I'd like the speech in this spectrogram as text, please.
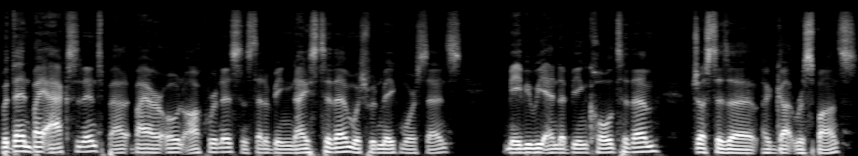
but then by accident, by, by our own awkwardness, instead of being nice to them, which would make more sense, maybe we end up being cold to them just as a, a gut response.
